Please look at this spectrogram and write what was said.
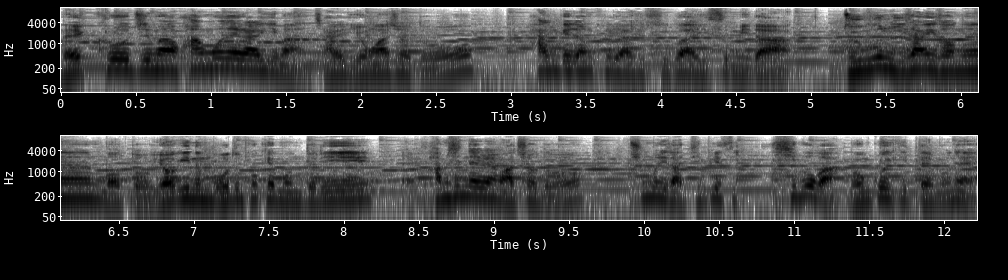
네크로즈만 황혼의 갈기만 잘 이용하셔도 한 계정 클리어하실 수가 있습니다. 두 분 이상에서는 뭐 또 여기 있는 모든 포켓몬들이 30레벨 맞춰도 충분히 다 DPS 15가 넘고 있기 때문에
